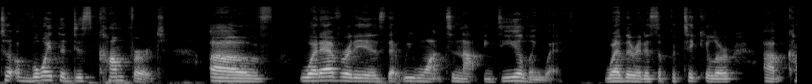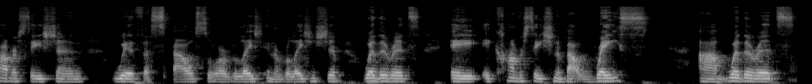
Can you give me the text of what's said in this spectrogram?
to avoid the discomfort of whatever it is that we want to not be dealing with, whether it is a particular um, conversation with a spouse or a relation in a relationship, whether it's a, a conversation about race, um, whether it's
